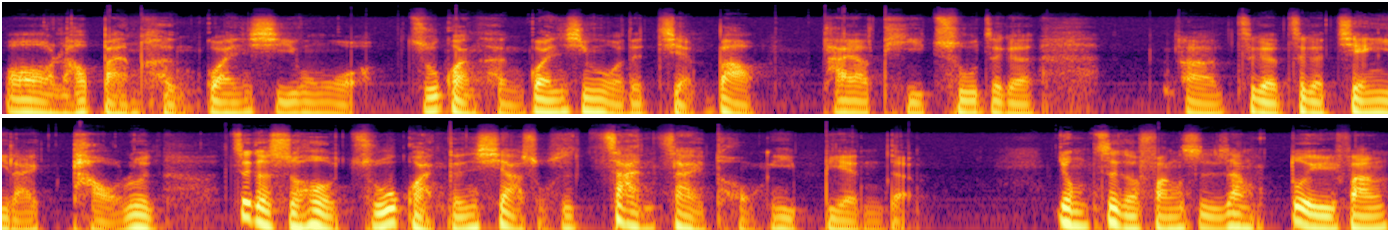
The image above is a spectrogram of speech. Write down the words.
哦，老板很关心我，主管很关心我的简报，他要提出这个啊，这个这个建议来讨论。这个时候，主管跟下属是站在同一边的。用这个方式让对方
